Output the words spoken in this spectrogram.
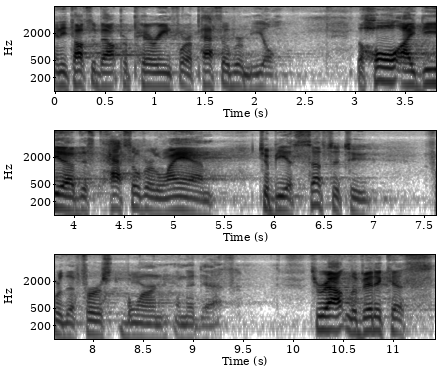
and he talks about preparing for a Passover meal. The whole idea of this Passover lamb to be a substitute for the firstborn and the death. Throughout Leviticus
